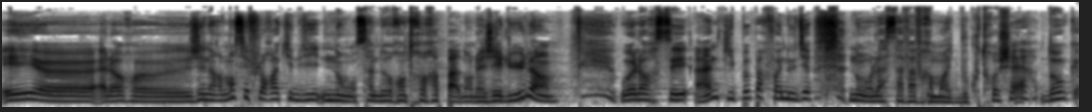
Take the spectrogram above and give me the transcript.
Et alors, généralement, c'est Flora qui nous dit non, ça ne rentrera pas dans la gélule. Ou alors c'est Anne qui peut parfois nous dire non, là, ça va vraiment être beaucoup trop cher. Donc,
